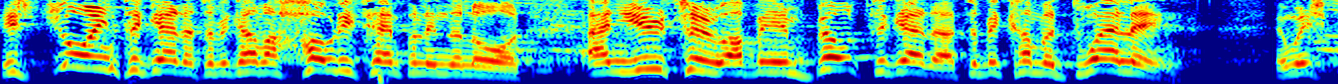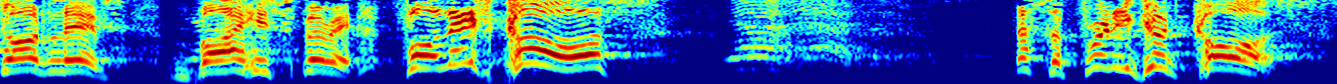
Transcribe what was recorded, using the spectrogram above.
is joined together to become a holy temple in the Lord. And you too are being built together to become a dwelling in which God lives by his Spirit. For this cause, that's a pretty good cause.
